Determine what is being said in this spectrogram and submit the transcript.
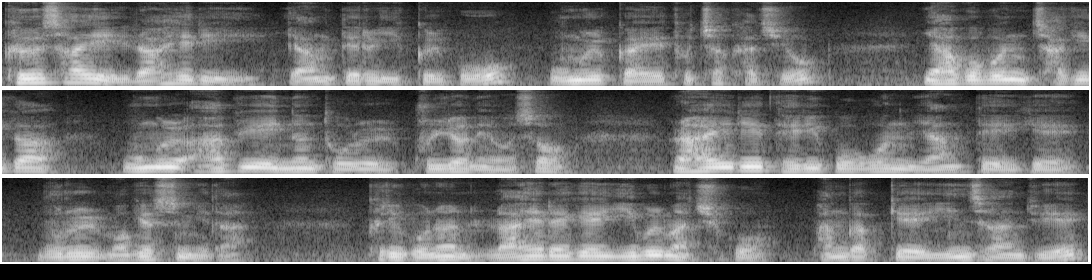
그 사이 라헬이 양떼를 이끌고 우물가에 도착하지요. 야곱은 자기가 우물 아귀에 있는 돌을 굴려내어서 라헬이 데리고 온 양떼에게 물을 먹였습니다. 그리고는 라헬에게 입을 맞추고 반갑게 인사한 뒤에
